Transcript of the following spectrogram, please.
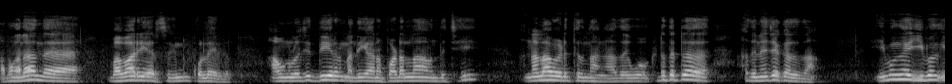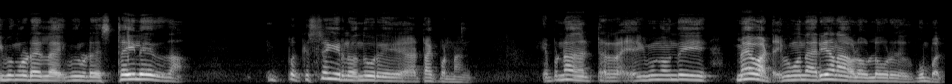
அவங்க தான் இந்த பவாரியார்ஸுன்னு கொள்ளையர்கள். அவங்கள வச்சு தீரன் அதிகாரம் படம்லாம் வந்துச்சு. நல்லாவும் எடுத்திருந்தாங்க. அது கிட்டத்தட்ட அது நிஜ கதை தான். இவங்க இவங்க இவங்களோட இல்லை இவங்களோட ஸ்டைலே இதுதான். இப்போ கிருஷ்ணகிரியில் வந்து ஒரு அட்டாக் பண்ணாங்க. எப்படின்னா டெர- இவங்க வந்து மேவாட் இவங்க வந்து ஹரியானாவில் உள்ள ஒரு கும்பல்.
